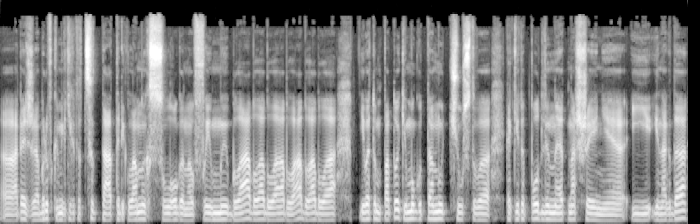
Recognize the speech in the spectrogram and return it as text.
э, опять же, обрывками каких-то цитат, рекламных слоганов, и мы бла-бла-бла-бла-бла-бла. И в этом потоке могут тонуть чувства, какие-то подлинные отношения и иногда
